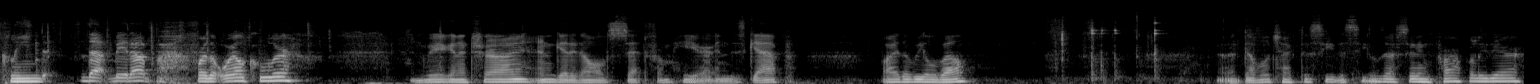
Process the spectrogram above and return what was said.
cleaned that bit up for the oil cooler. And we're gonna try and get it all set from here in this gap by the wheel well. Gotta double check to see the seals are sitting properly there.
